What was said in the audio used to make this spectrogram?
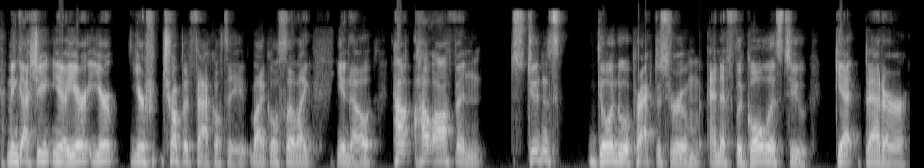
i mean gosh you, you know you're you're you're trumpet faculty michael so like you know how how often students go into a practice room and if the goal is to get better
